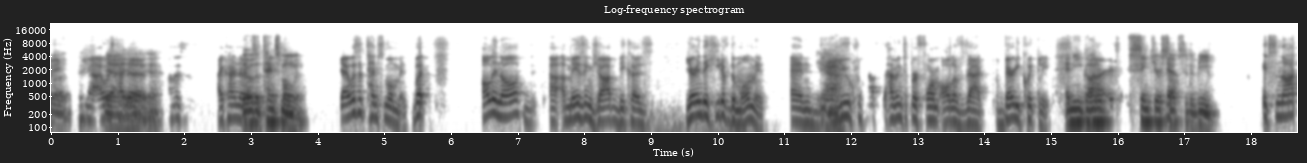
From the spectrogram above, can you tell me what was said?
right? but- Yeah, I was yeah, kind of. yeah, yeah. I was. I kind of. There was a tense moment. yeah, it was a tense moment, but all in all, uh, amazing job because you're in the heat of the moment and Yeah. you have, having to perform all of that very quickly. And you Uh, gotta it's, sync yourself to the beat. it's not.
